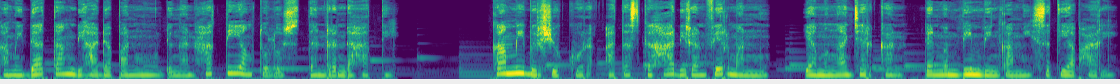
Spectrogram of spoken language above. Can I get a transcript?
kami datang di hadapan-Mu dengan hati yang tulus dan rendah hati. Kami bersyukur atas kehadiran firman-Mu yang mengajarkan dan membimbing kami setiap hari.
